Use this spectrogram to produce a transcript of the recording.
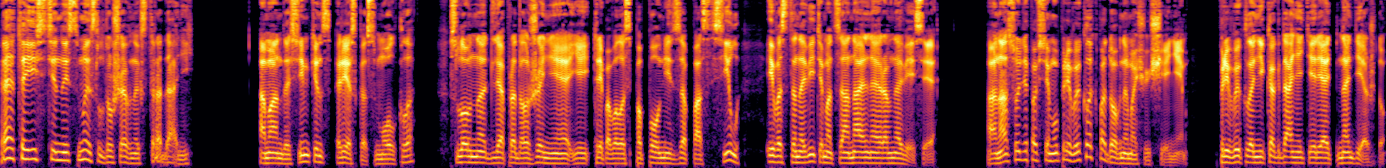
Это истинный смысл душевных страданий. Аманда Симкинс резко смолкла, словно для продолжения ей требовалось пополнить запас сил и восстановить эмоциональное равновесие. Она, судя по всему, привыкла к подобным ощущениям, привыкла никогда не терять надежду.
